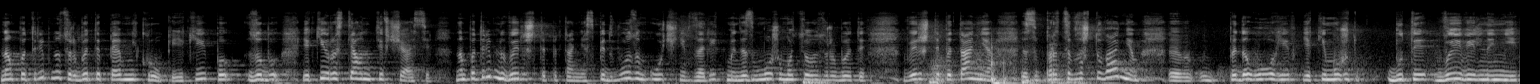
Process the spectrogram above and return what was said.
нам потрібно зробити певні кроки, які, які розтягнуті в часі. Нам потрібно вирішити питання з підвозом учнів за рік. Ми не зможемо цього зробити. Вирішити питання з працевлаштуванням е, педагогів, які можуть бути вивільнені.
